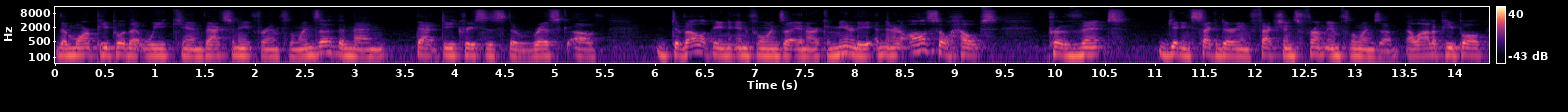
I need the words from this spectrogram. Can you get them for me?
the more people that we can vaccinate for influenza, then then that decreases the risk of developing influenza in our community. And then it also helps prevent getting secondary infections from influenza. A lot of people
